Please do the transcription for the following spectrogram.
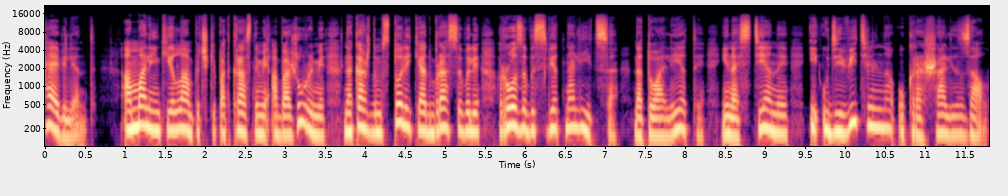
Хевиленд, а маленькие лампочки под красными абажурами на каждом столике отбрасывали розовый свет на лица, на туалеты и на стены и удивительно украшали зал.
